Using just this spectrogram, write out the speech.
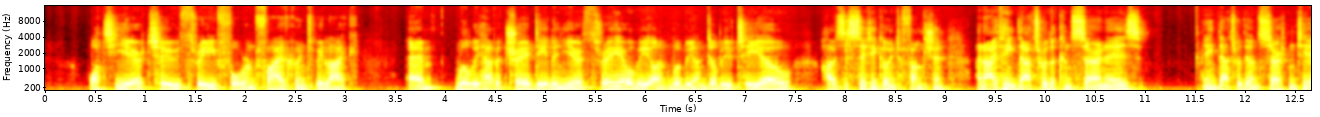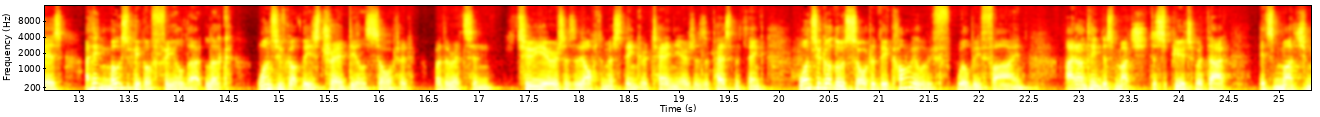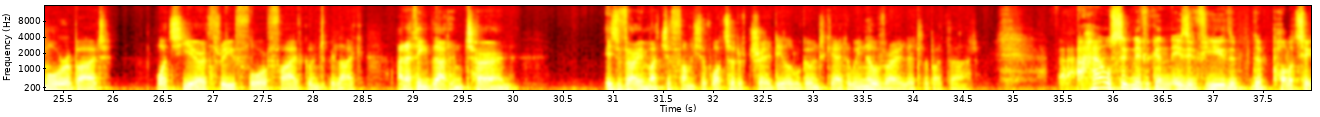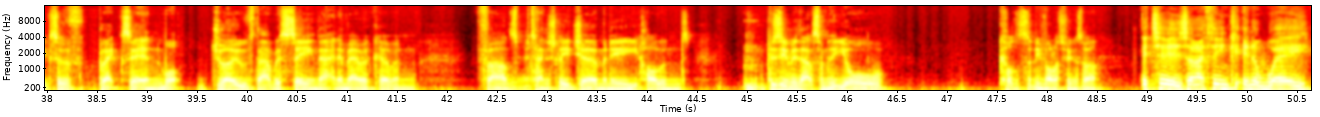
what's year two, three, four, and five going to be like. Um, will we have a trade deal in year three, or will we on, will we on WTO? How's the city going to function? And I think that's where the concern is. I think that's where the uncertainty is. I think most people feel that, look, once we've got these trade deals sorted, whether it's in two years as the optimists think or 10 years as the pessimists think, once we've got those sorted, the economy will be, will be fine. I don't think there's much dispute about that. It's much more about what's year three, four, five going to be like. And I think that in turn is very much a function of what sort of trade deal we're going to get. And we know very little about that. how significant is it for you the, the politics of Brexit and what drove that? We're seeing that in America and France, potentially Germany, Holland. Presumably, that's something that you're constantly monitoring as well. It is, and I think in a way,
